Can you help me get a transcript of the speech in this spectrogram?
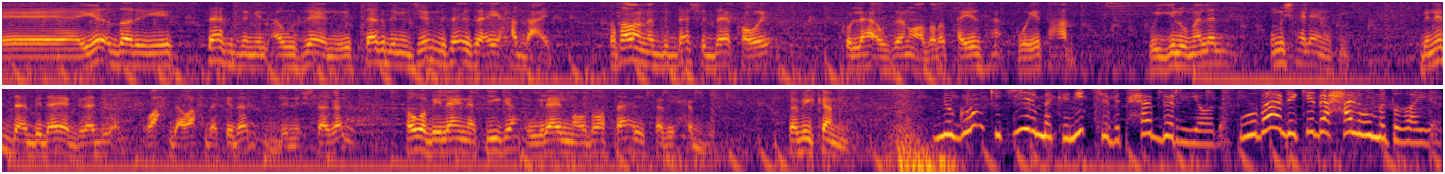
آه، يقدر يستخدم الأوزان ويستخدم الجيم زيه زي أي حد عادي. فطبعا ما بنبداش بدايه قوية كلها أوزان وعضلات هيزهق ويتعب ويجي له ملل ومش هيلاقي نتيجة. بنبدأ بداية gradual واحدة واحدة كده بنشتغل هو بيلاقي نتيجة ويلاقي الموضوع سهل فبيحبه فبيكمل. نجوم كتير ما كانتش بتحب الرياضة وبعد كده حالهم اتغير.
